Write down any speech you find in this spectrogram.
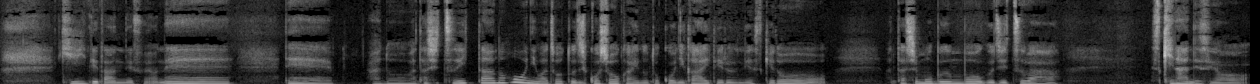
聞いてたんですよね。で、あの、私ツイッターの方にはちょっと自己紹介のとこに書いてるんですけど、私も文房具実は好きなんですよ。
